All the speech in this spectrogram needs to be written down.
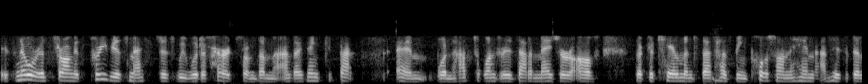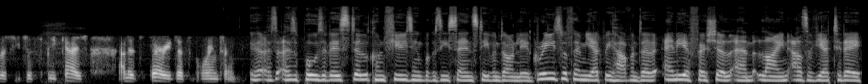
is nowhere as strong as previous messages we would have heard from them. And I think that's um, one has to wonder is that a measure of the curtailment that has been put on him and his ability to speak out? And it's very disappointing. Yeah, I, suppose it is still confusing because he's saying Stephen Donnelly agrees with him, yet we haven't uh, any official um, line as of yet today.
